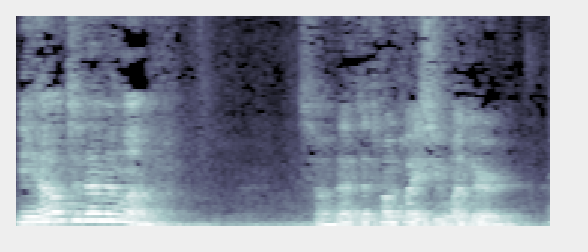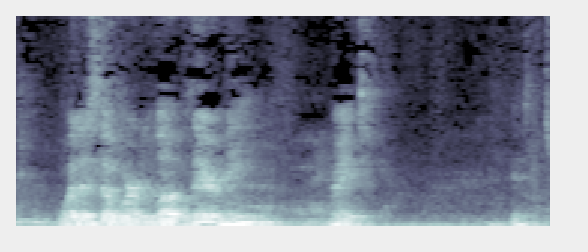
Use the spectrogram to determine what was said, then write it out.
He held to them in love. So that, that's one place you wonder, what does the word love there mean? Right? It's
